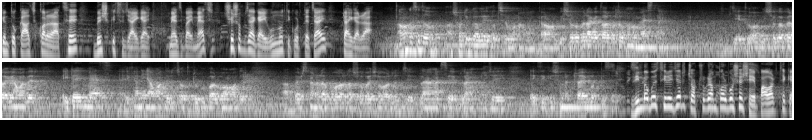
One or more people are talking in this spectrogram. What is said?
কিন্তু কাজ করার আছে বেশ কিছু জায়গায়। ম্যাচ বাই ম্যাচ সেসব জায়গায় উন্নতি করতে চায় টাইগাররা। আমার কাছে তো সঠিকভাবে হচ্ছে মনে হয়, কারণ বিশ্বকাপের আগে তো আর কোথাও কোনো ম্যাচ নাই। যেহেতু বিশ্বকাপের আগে আমাদের এইটাই ম্যাচ, এখানেই আমাদের যতটুকু পারব আমাদের ব্যাটসম্যানরা বলাররা সবাই সবার যে প্ল্যান আছে প্ল্যান অনুযায়ী এক্সিকিউশনে ট্রাই করতেছে। জিম্বাবুয়ে সিরিজের চট্টগ্রাম পর্ব শেষে পাওয়ার থেকে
